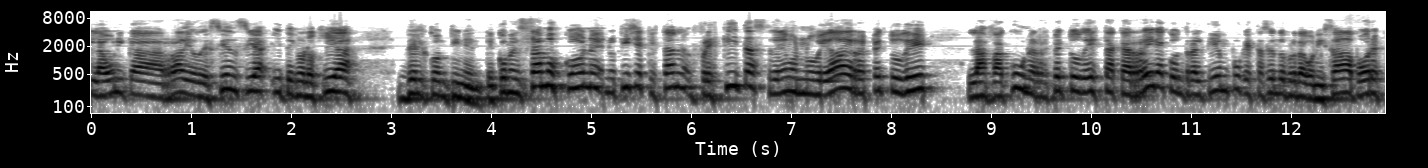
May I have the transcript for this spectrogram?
la única radio de ciencia y tecnología del continente. Comenzamos con eh, noticias que están fresquitas, tenemos novedades respecto de las vacunas, respecto de esta carrera contra el tiempo que está siendo protagonizada por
